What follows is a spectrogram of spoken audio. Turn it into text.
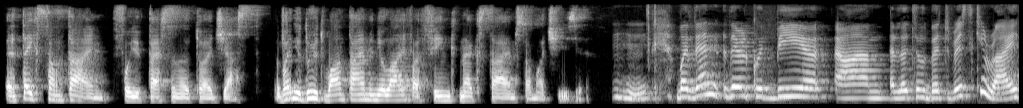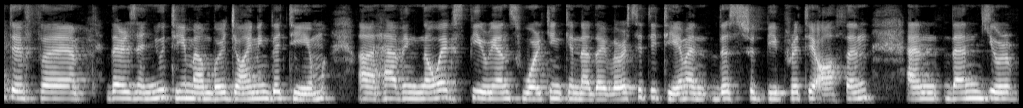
it takes some time for you personally to adjust. When you do it one time in your life, I think next time so much easier. Mm-hmm. But then there could be um, a little bit risky, right? If uh, there's a new team member joining the team, uh, having no experience working in a diversity team, and this should be pretty often, and then you're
